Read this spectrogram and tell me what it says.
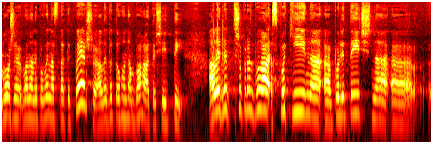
може вона не повинна стати першою, але до того нам багато ще йти. Але для щоб була спокійна, е, політична е,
